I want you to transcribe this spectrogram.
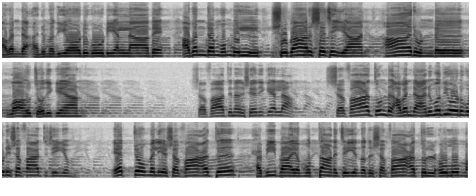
അവന്റെ അനുമതിയോടുകൂടിയല്ലാതെ അവന്റെ മുമ്പിൽ ശുപാർശ ചെയ്യാൻ ആരുണ്ട്? അള്ളാഹു ചോദിക്കുകയാണ്. ഷഫാത്തിനെ നിഷേധിക്കുകയല്ല. ഷഫാത്തുണ്ട് അവന്റെ അനുമതിയോടുകൂടി ഷഫാത്ത് ചെയ്യും. ഏറ്റവും വലിയ ഷഫാഅത്ത് ഹബീബായ മുത്താണ് ചെയ്യുന്നത് ഷഫാഅത്തുൽ ഉളുമ.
